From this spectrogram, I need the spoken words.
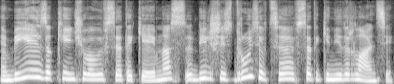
MBA закінчував і все таке. І в нас більшість друзів це все-таки нідерландці.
